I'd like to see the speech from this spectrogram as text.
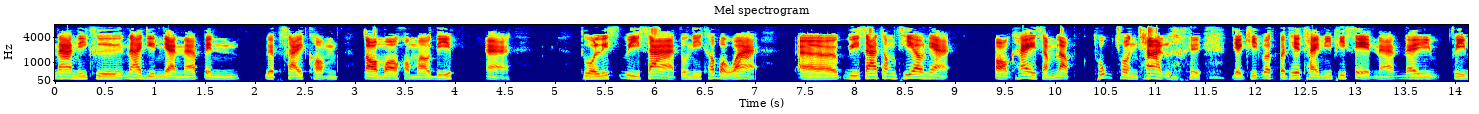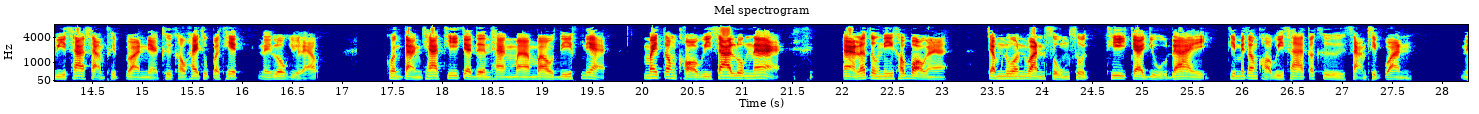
หน้านี้คือหน้ายืนยันนะ เป็นเว็บไซต์ของตอมอของมาลดีฟอ่าทัวริสต์วีซ่าตรงนี้เขาบอกว่าเอ่อวีซ่าท่องเที่ยวเนี่ยออกให้สำหรับ ทุกชนชาติเลย อย่าคิดว่าประเทศไทยนี้พิเศษนะ ได้ฟรีวีซ่าสามสิบวันเนี่ยคือเขาให้ทุกประเทศในโลกอยู่แล้ว คนต่างชาติที่จะเดินทางมามาลดีฟเนี่ยไม่ต้องขอวีซ่าล่วงหน้า อ่า แล้วตรงนี้เขาบอกนะจำนวนวันสูงสุดที่จะอยู่ได้ที่ไม่ต้องขอวีซ่าก็คือสามสิบวัน ใน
